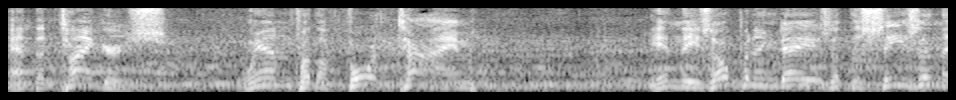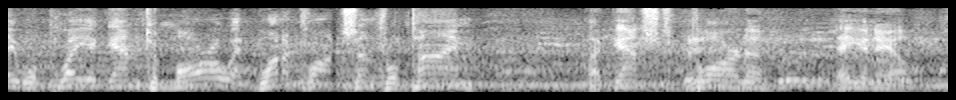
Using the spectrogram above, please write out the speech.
and the Tigers win for the fourth time in these opening days of the season. They will play again tomorrow at one o'clock Central Time against Florida A&M.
